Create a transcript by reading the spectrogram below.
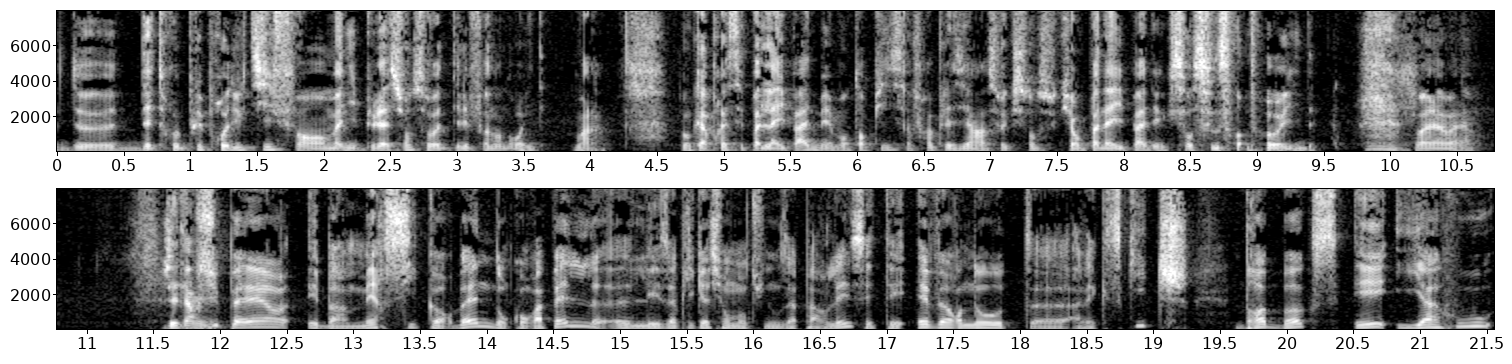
de d'être plus productif en manipulation sur votre téléphone Android. Voilà. Donc après, c'est pas de l'iPad, mais bon, tant pis, ça fera plaisir à ceux qui sont qui ont pas d'iPad et qui sont sous Android. voilà, voilà. J'ai terminé. Super. Eh ben, merci Corben. Donc, on rappelle euh, les applications dont tu nous as parlé. C'était Evernote euh, avec Sketch, Dropbox et Yahoo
